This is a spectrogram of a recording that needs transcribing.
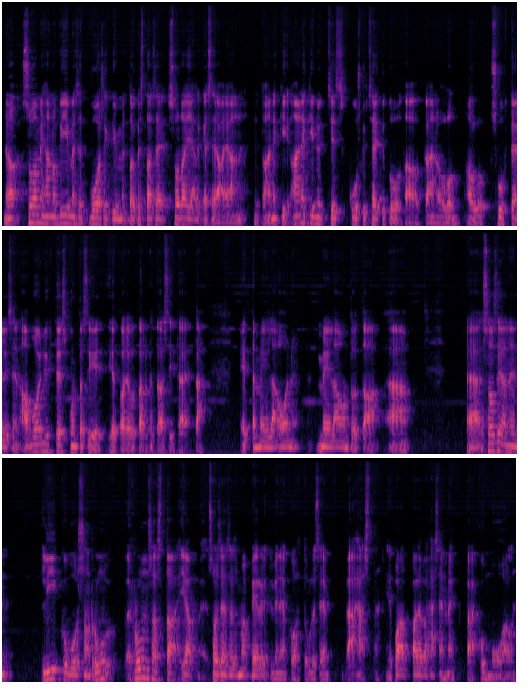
No, Suomihan on viimeiset vuosikymmenet oikeastaan se sodan jälkeisen ajan, nyt ainakin, ainakin nyt siis 60-70-luvulta alkaen ollut, ollut suhteellisen avoin yhteiskunta, jota tarkoittaa sitä, että, että meillä on, meillä on tota, ää, ää, sosiaalinen liikkuvuus on runsasta ja sosiaalisen aseman periytyminen kohtuullisen vähäistä ja paljon vähäisempää kuin muualla.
